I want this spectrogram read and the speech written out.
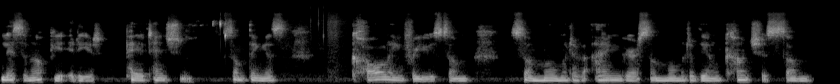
listen up, you idiot, pay attention. Something is calling for you some some moment of anger some moment of the unconscious some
